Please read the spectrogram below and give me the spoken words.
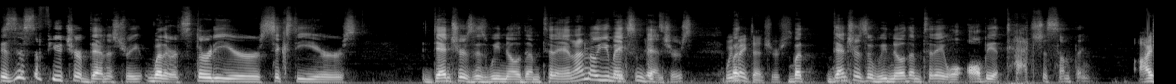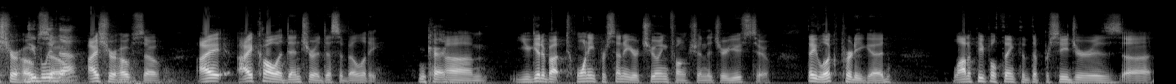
Is this the future of dentistry, whether it's 30 years, 60 years? Dentures as we know them today, and I know you make some dentures. We but- make dentures. But dentures as we know them today will all be attached to something? I sure hope you believe so. that? I sure hope so. I, I call a denture a disability. Okay. Um, you get about 20% of your chewing function that you're used to. They look pretty good. A lot of people think that the procedure is uh,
